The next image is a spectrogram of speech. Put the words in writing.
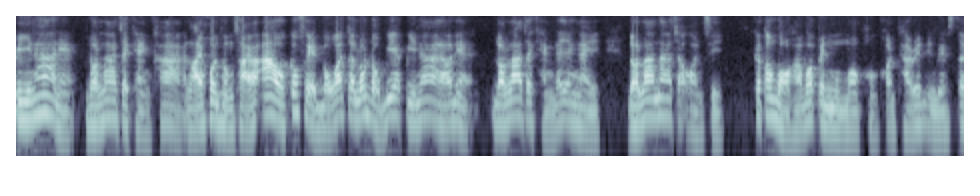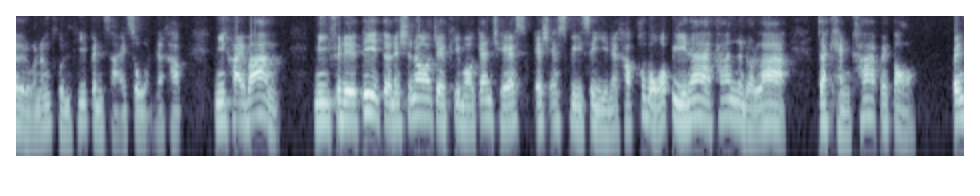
ปีหน้าเนี่ยดอลลาร์จะแข็งค่า หลายคนสงสัยว่าอ้าวก็เฟดบอกว่าจะลดดอกเบี้ยปีหน้าแล้วเนี่ยดอลลาร์จะแข็งได้ยังไง ดอลลาร์น่าจะอ่อนสิ ก็ต้องบอกครับว่าเป็นมุมมองของ contrarian investor หรือว่านักลงทุนที่เป็นสายสวนนะครับมีใครบ้างมี Fidelity International JP Morgan Chase HSBC นะครับเขาบอกว่าปีหน้าค่าเงินดอลลาร์จะแข็งค่าไปต่อ เป็น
